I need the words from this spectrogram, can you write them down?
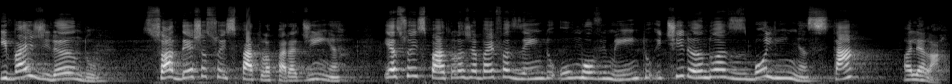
E vai girando, só deixa a sua espátula paradinha e a sua espátula já vai fazendo o um movimento e tirando as bolinhas, tá? Olha lá.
